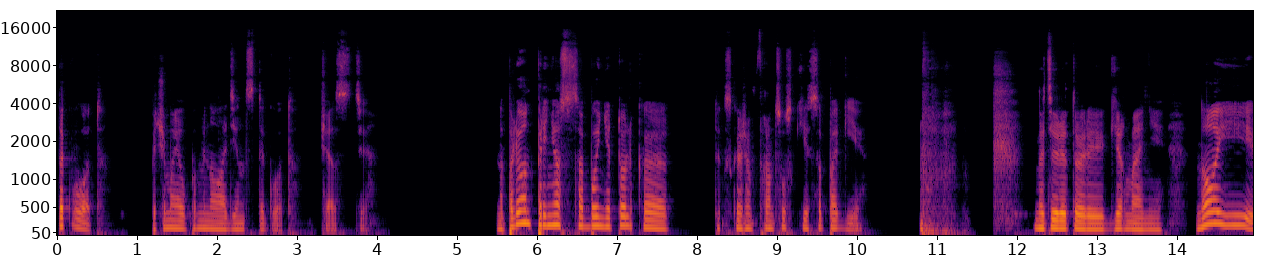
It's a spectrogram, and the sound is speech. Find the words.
Так вот, почему я упомянул одиннадцатый год, в частности. Наполеон принес с собой не только, так скажем, французские сапоги на территории Германии, но и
